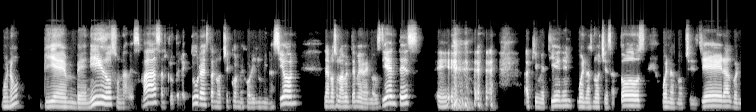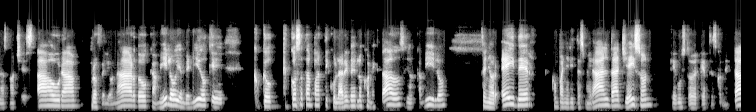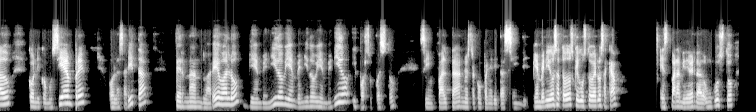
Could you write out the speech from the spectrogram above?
Bueno, bienvenidos una vez más al Club de Lectura, esta noche con mejor iluminación. Ya no solamente me ven los dientes, eh, aquí me tienen. Buenas noches a todos. Buenas noches, Gerald. Buenas noches, Aura, profe Leonardo, Camilo, bienvenido. Qué, cosa tan particular es verlo conectado, señor Camilo, señor Eider, compañerita Esmeralda, Jason, Qué gusto ver que estés conectado. Connie, como siempre. Hola, Sarita. Fernando Arevalo, bienvenido, bienvenido, bienvenido. Y por supuesto, sin falta, nuestra compañerita Cindy. Bienvenidos a todos, qué gusto verlos acá. Es para mí de verdad un gusto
